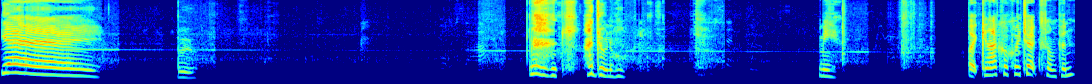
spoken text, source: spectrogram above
Yay! Boo. I don't know. Me. Like, can I quickly check something?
